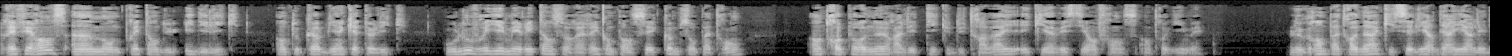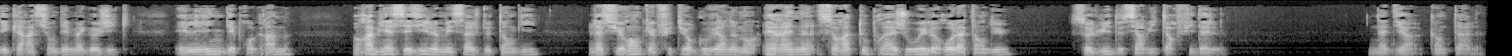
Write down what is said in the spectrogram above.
référence à un monde prétendu idyllique, en tout cas bien catholique, où l'ouvrier méritant serait récompensé comme son patron, entrepreneur à l'éthique du travail et qui investit en France, entre guillemets. Le grand patronat qui sait lire derrière les déclarations démagogiques et les lignes des programmes aura bien saisi le message de Tanguy, l'assurant qu'un futur gouvernement RN sera tout prêt à jouer le rôle attendu, celui de serviteur fidèle. Nadia Cantal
